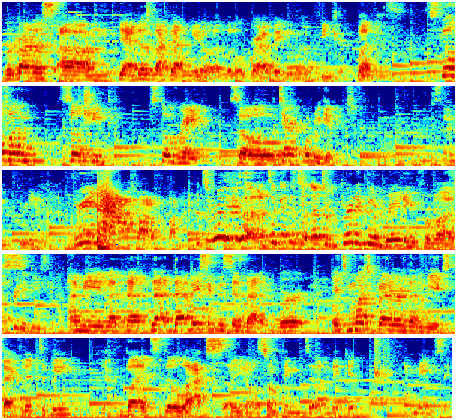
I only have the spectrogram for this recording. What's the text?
Regardless, um, yeah, it does lack that you know that little grabbing uh, feature, but still fun, still cheap, still great. So Tarek, what do we give it? We decided three and a half. Three and a half out of five. That's really good. That's a good. That's a, that's a pretty good rating from us. Pretty decent. I mean, that, that that that basically says that we're it's much better than we expected it to be Yeah. but it still lacks, you know, something to make it amazing.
